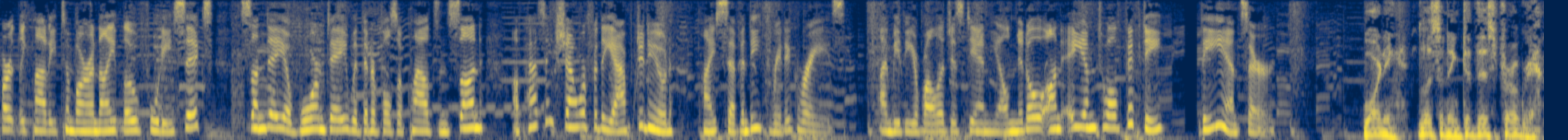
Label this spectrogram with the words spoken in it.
Partly cloudy tomorrow night, low 46. Sunday, a warm day with intervals of clouds and sun. A passing shower for the afternoon, high 73 degrees. I'm meteorologist Danielle Niddle on AM 1250. The answer. Warning listening to this program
